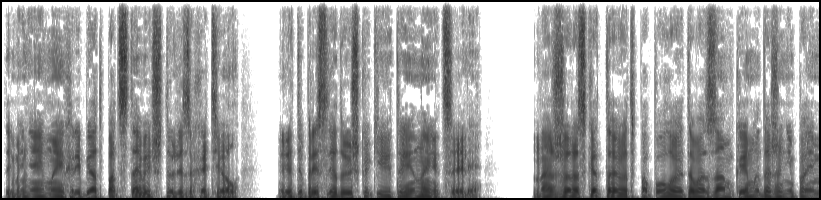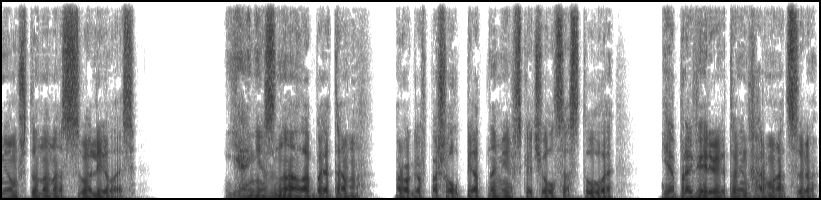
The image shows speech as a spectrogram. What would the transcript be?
Ты меня и моих ребят подставить, что ли, захотел? Или ты преследуешь какие-то иные цели? Нас же раскатают по полу этого замка, и мы даже не поймем, что на нас свалилось». «Я не знал об этом». Рогов пошел пятнами и вскочил со стула. «Я проверю эту информацию».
